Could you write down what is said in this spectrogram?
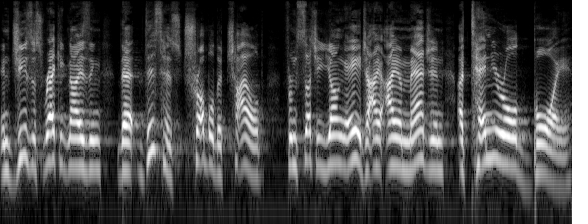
And Jesus, recognizing that this has troubled a child from such a young age. I, I imagine a 10 year old boy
